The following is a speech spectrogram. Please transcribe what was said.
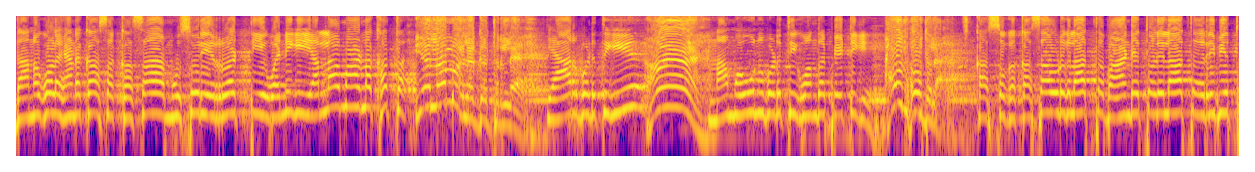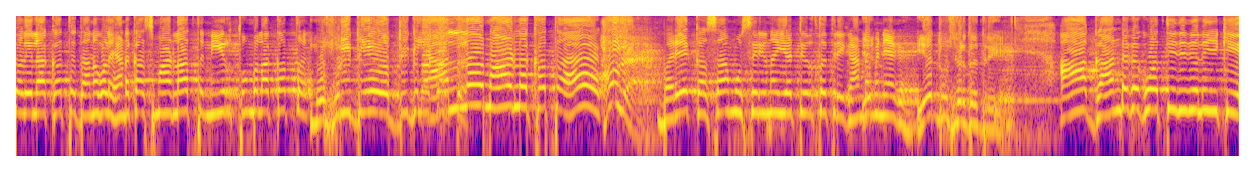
ದನಗಳ ಹೆಣಕಾಸ ಕಸ ಮುಸುರಿ ರೊಟ್ಟಿ ಒಣಗಿ ಎಲ್ಲ ಮಾಡ್ಲಕ್ ಹತ್ತ. ಎಲ್ಲ ಮಾಡ್ಲಕತ್ರಲ್ಲ ಯಾರ ಬಡತಿಗಿ? ನಮ್ಮ ಅವನು ಬಡತಿಗಿ ಒಂದ ಪೇಟಿಗೆ. ಹೌದು ಹೌದಲ್ಲ? ಕಸ ಕಸ ಹುಡುಗಲಾತ್ ಬಾಂಡೆ ತೊಳಿಲಾತ್ ಅರಿಬಿ ತೊಳಿಲಾಕತ್ ದನಗಳ ಹೆಣಕಾಸ ಮಾಡ್ಲಾತ್ ನೀರು ತುಂಬಲಾಕತ್ ಮುಸುರಿ ಎಲ್ಲ ಮಾಡ್ಲಕತ್ತ ಬರೇ ಕಸ ಮುಸುರಿನ ಎಟ್ಟಿರ್ತತ್ರಿ ಗಂಡ ಮನ್ಯಾಗ? ಎದ್ದು ಉಸಿರ್ತೈತ್ರಿ? ಆ ಗಂಡಗ ಗೊತ್ತಿದ್ದಿಲ್ಲ ಈಕಿ.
